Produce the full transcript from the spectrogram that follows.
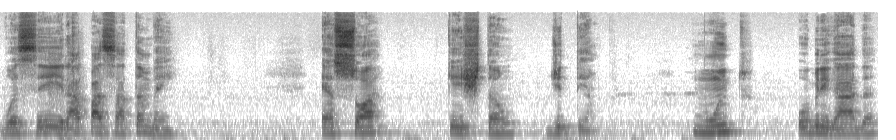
você irá passar também. É só questão de tempo. Muito obrigada,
